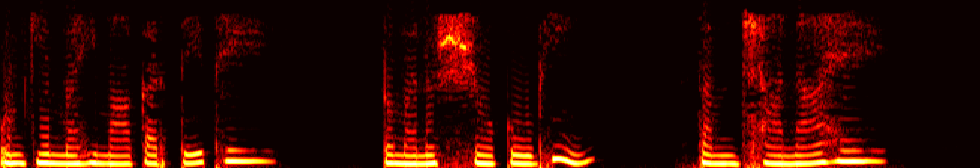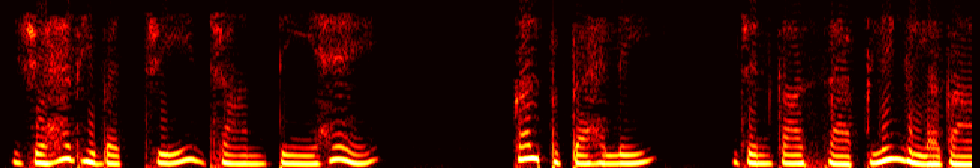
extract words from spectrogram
उनकी महिमा करते थे तो मनुष्यों को भी समझाना है। यह भी बच्चे जानते हैं, कल्प पहले जिनका सैपलिंग लगा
